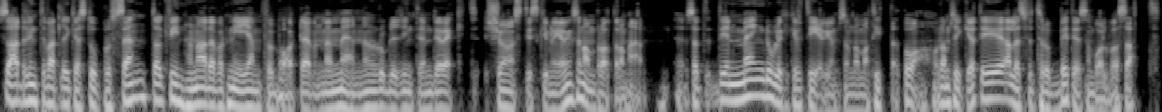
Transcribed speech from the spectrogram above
så hade det inte varit lika stor procent av kvinnorna, hade varit mer jämförbart även med männen, och då blir det inte en direkt könsdiskriminering som de pratar om här. Så det är en mängd olika kriterium som de har tittat på, och de tycker att det är alldeles för trubbigt det som Volvo har satt.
